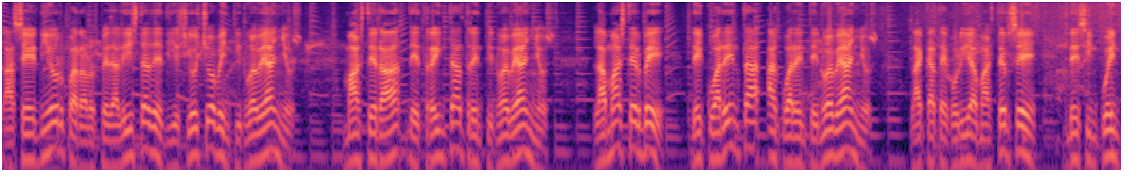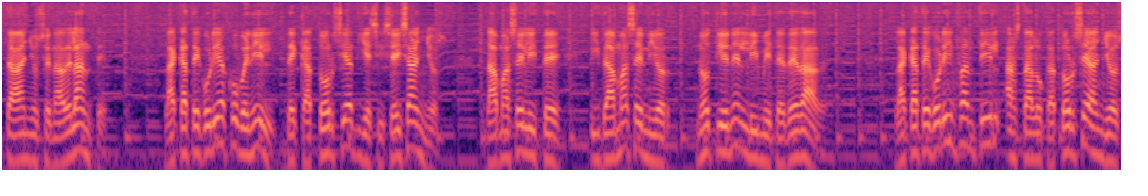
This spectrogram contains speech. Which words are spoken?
la senior para los pedalistas de 18 a 29 años, Master A de 30 a 39 años, la Master B de 40 a 49 años, la categoría Master C de 50 años en adelante, la categoría juvenil de 14 a 16 años, damas élite y damas senior no tienen límite de edad. La categoría infantil hasta los 14 años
